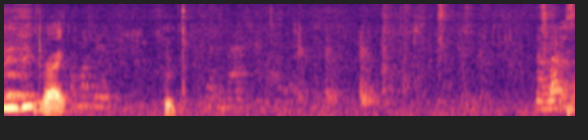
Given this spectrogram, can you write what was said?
Mm-hmm. Right. Now, that was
